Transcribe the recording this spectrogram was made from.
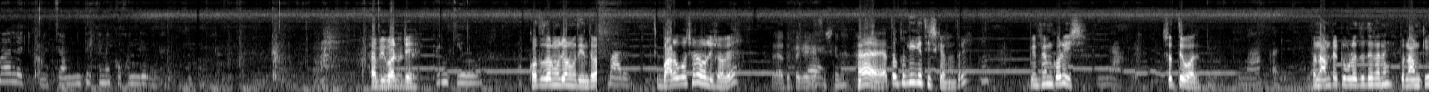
তোমরা লেট করেছি আমি তো এখানে কখন দেবো হ্যাপি বার্থডে থ্যাংক ইউ কত জন্ম জন্মদিন তো বারো। তুই বারো বছরের হলিস হবে এত পেকে গেছিস কেন? হ্যাঁ এত পেকে গেছিস কেন তুই? প্রেম ফেম করিস? না। সত্যি বল। তোর নামটা একটু বলে দিতে এখানে। তোর নাম কি?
